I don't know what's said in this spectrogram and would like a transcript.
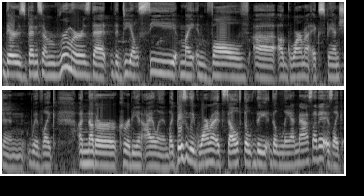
there's been some rumors that the DLC might involve uh, a Guarma expansion with like another Caribbean island. Like basically, Guarma itself, the the the landmass of it is like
